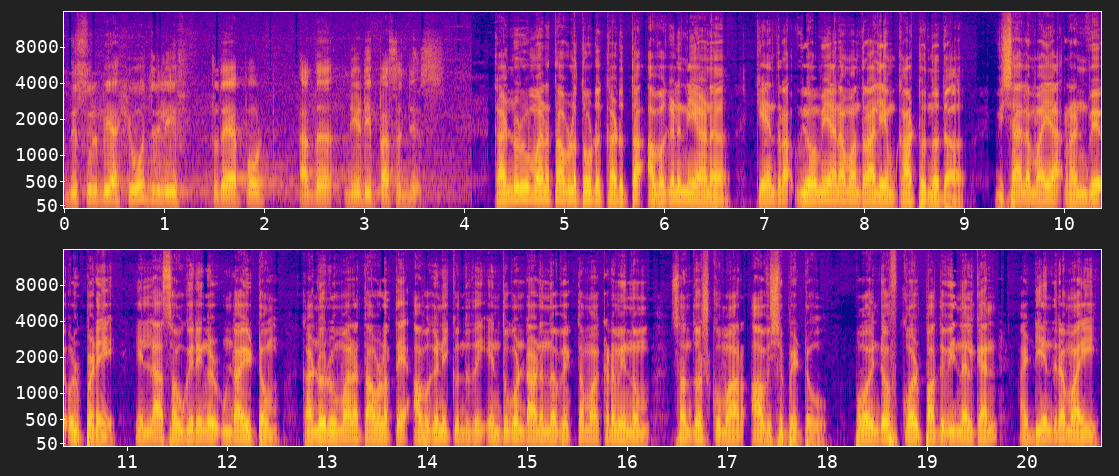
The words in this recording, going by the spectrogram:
This will be a huge relief to the airport and needy passengers. Kannur വിമാനത്താവളത്തോട് കടുത്ത അവഗണനയാണ് കേന്ദ്ര വ്യോമയാന മന്ത്രാലയം കാട്ടുന്നത്. വിശാലമായ റൺവേ ഉൾപ്പെടെ എല്ലാ സൗകര്യങ്ങൾ ഉണ്ടായിട്ടും കണ്ണൂർ വിമാനത്താവളത്തെ അവഗണിക്കുന്നത് എന്തുകൊണ്ടാണെന്ന് വ്യക്തമാക്കണമെന്നും സന്തോഷ് കുമാർ ആവശ്യപ്പെട്ടു. പോയിന്റ് ഓഫ് കോൾ പദവി നൽകാൻ അടിയന്തരമായി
